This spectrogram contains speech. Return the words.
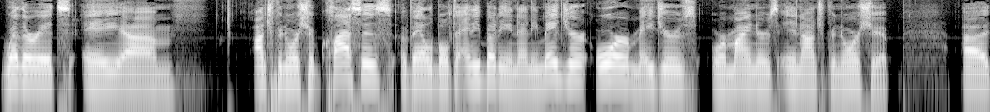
whether it's a um, entrepreneurship classes available to anybody in any major or majors or minors in entrepreneurship. Uh,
